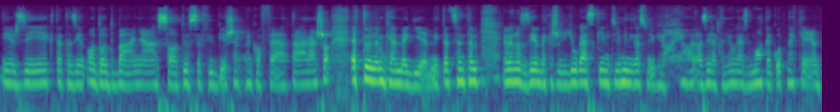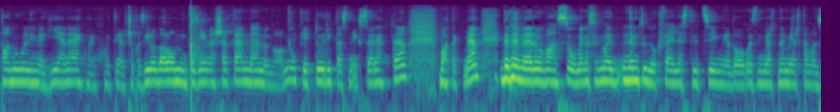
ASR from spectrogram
érzék, tehát az ilyen adatbányászat, összefüggéseknek a feltárása, ettől nem kell megijedni. Tehát szerintem ebben az az érdekes, hogy jogászként ugye mindig azt mondjuk, hogy jaj, az életem jogász, matekot ne kelljen tanulni, meg ilyenek, meg hogy tényleg csak az irodalom, mint az én esetemben, meg a jó két törit, azt még szerettem, matek nem, de nem erről van szó, meg az, hogy majd nem tudok fejlesztő cégnél dolgozni, mert nem értem az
